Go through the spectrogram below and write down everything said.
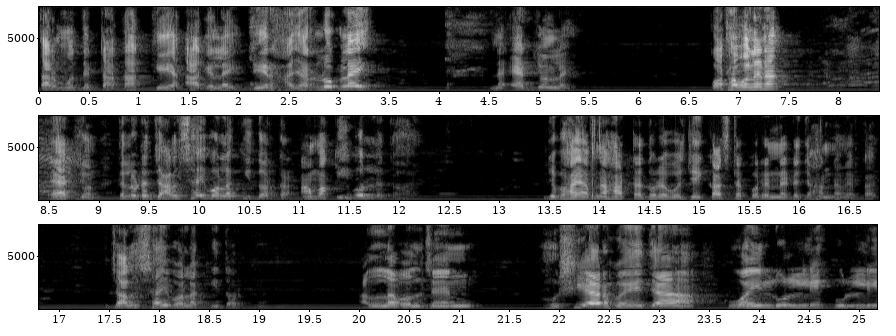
তার মধ্যে টাকা কে আগে লাই? দেড় হাজার লোক লাই না একজন লাই? কথা বলে না? একজন। তাহলে ওটা জালসাই বলা কি দরকার? আমাকেই বললে তো হয়। যে ভাই, আপনার হাতটা ধরে বলছে, এই কাজটা করেন না, এটা জাহান নামের কাজ। জালসাই বলা কি দরকার? আল্লাহ বলছেন, হুঁশিয়ার হয়ে যা ওয়াইলুল্লি কুল্লি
